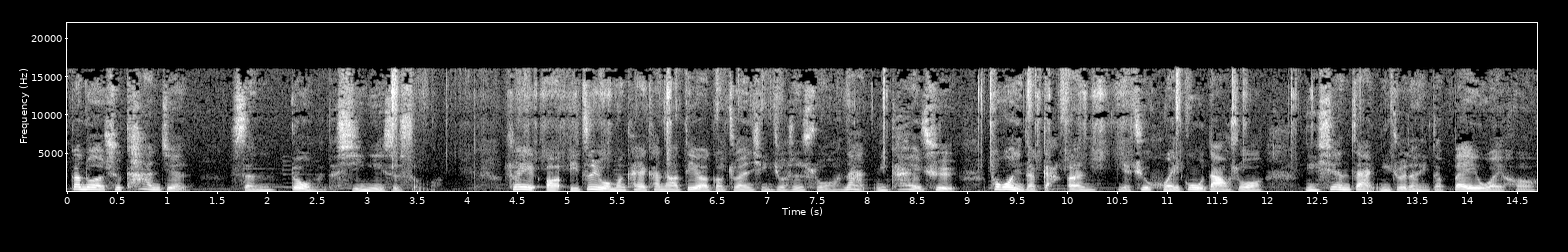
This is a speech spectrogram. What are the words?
更多的去看见神对我们的心意是什么。所以，呃，以至于我们可以看到第二个遵行，就是说，那你可以去透过你的感恩，也去回顾到说，你现在你觉得你的卑微和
